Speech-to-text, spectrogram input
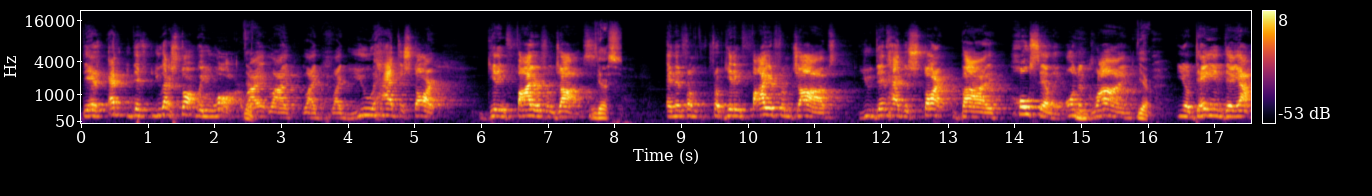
there's, there's you got to start where you are, right? Like like like you had to start getting fired from jobs yes and then from from getting fired from jobs, you then had to start by wholesaling on the hmm. grind. Yeah. You know, day in day out.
